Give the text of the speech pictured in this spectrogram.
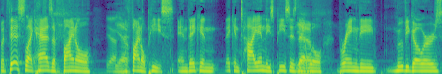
but this like has a final. Yeah. Yeah. a final piece, and they can they can tie in these pieces that Yeah. will bring the moviegoers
